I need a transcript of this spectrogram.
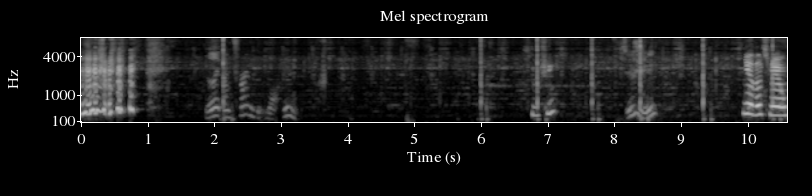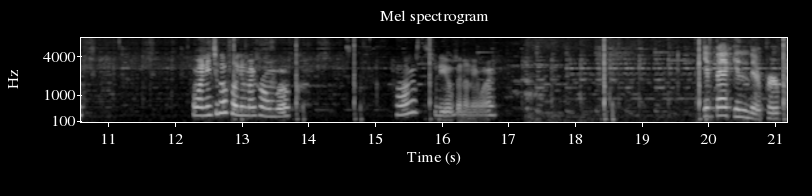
Really? I'm trying to get ball in. Sushi? Sushi? Yeah, that's new. Oh, I need to go plug in my Chromebook. How long has this video been anyway? Get back in there, perp.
